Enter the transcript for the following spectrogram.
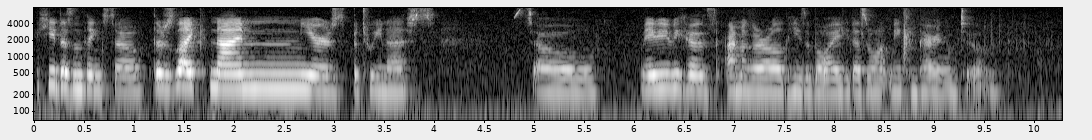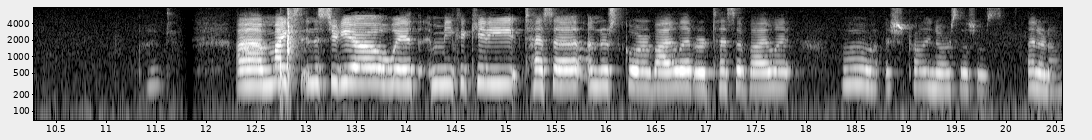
He doesn't think so. There's like nine years between us. So Maybe because I'm a girl and he's a boy, he doesn't want me comparing him to him. What? Um, Mike's in the studio with Meekakitty, Tessa underscore Violet or Tessa Violet. Oh, I should probably know her socials. I don't know.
